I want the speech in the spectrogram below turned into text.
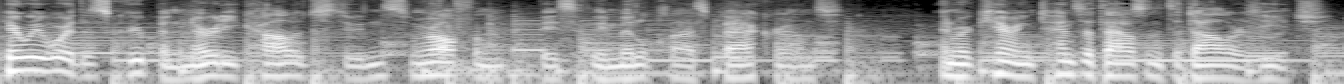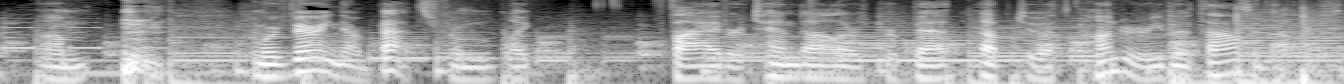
Here we were, this group of nerdy college students, and we're all from basically middle class backgrounds, and we're carrying tens of thousands of dollars each. Um, and we're varying our bets from like five or ten dollars per bet up to a hundred or even a thousand dollars.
